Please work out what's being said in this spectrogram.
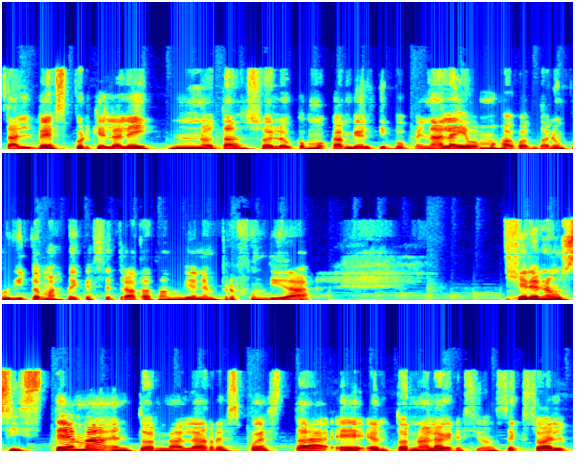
tal vez, porque la ley no tan solo como cambia el tipo penal, ahí vamos a contar un poquito más de qué se trata también en profundidad, genera un sistema en torno a la respuesta, eh, en torno a la agresión sexual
